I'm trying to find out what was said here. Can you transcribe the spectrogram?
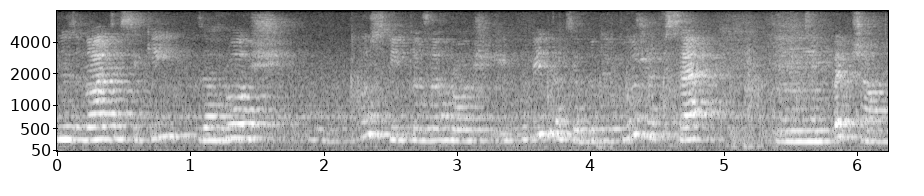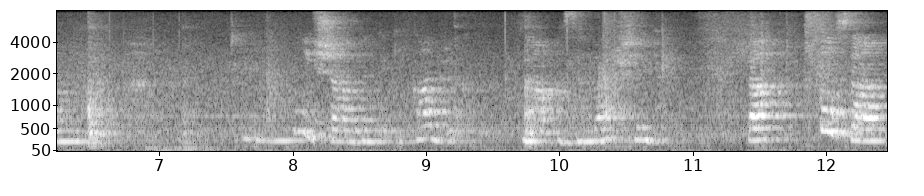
називатися який за гроші, освіта за гроші. І відповідно це буде дуже все печально. Ну і ще один такий кадрик на завершення. Так, то саме.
